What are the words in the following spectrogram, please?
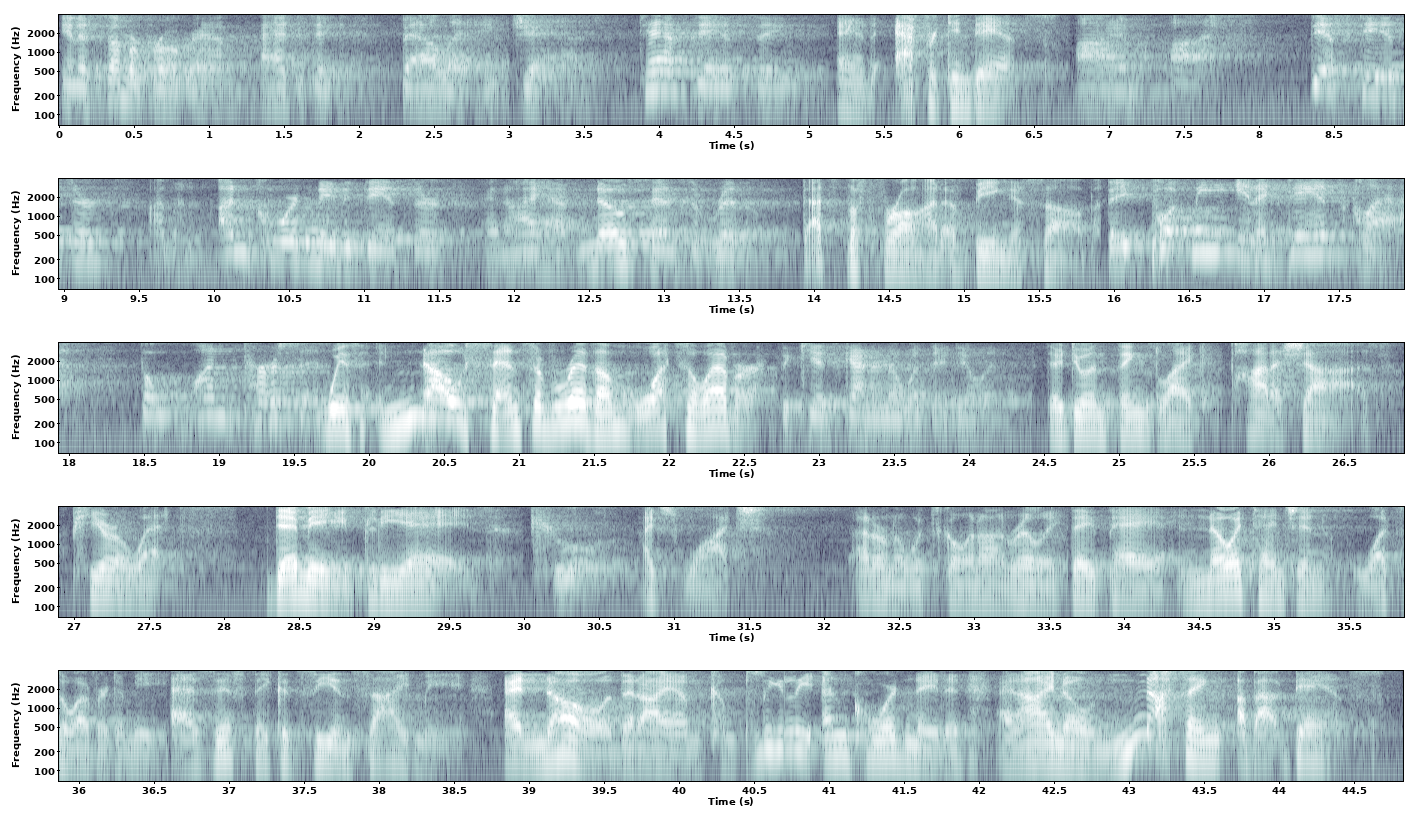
In a summer program, I had to take ballet, jazz, tap dancing, and African dance. I'm a stiff dancer, I'm an uncoordinated dancer, and I have no sense of rhythm. That's the fraud of being a sub. They put me in a dance class. The one person with no sense of rhythm whatsoever. The kids kind of know what they're doing. They're doing things like pas de chat, pirouettes, demi plies. Cool. I just watch. I don't know what's going on really. They pay no attention whatsoever to me, as if they could see inside me and know that I am completely uncoordinated and I know nothing about dance.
